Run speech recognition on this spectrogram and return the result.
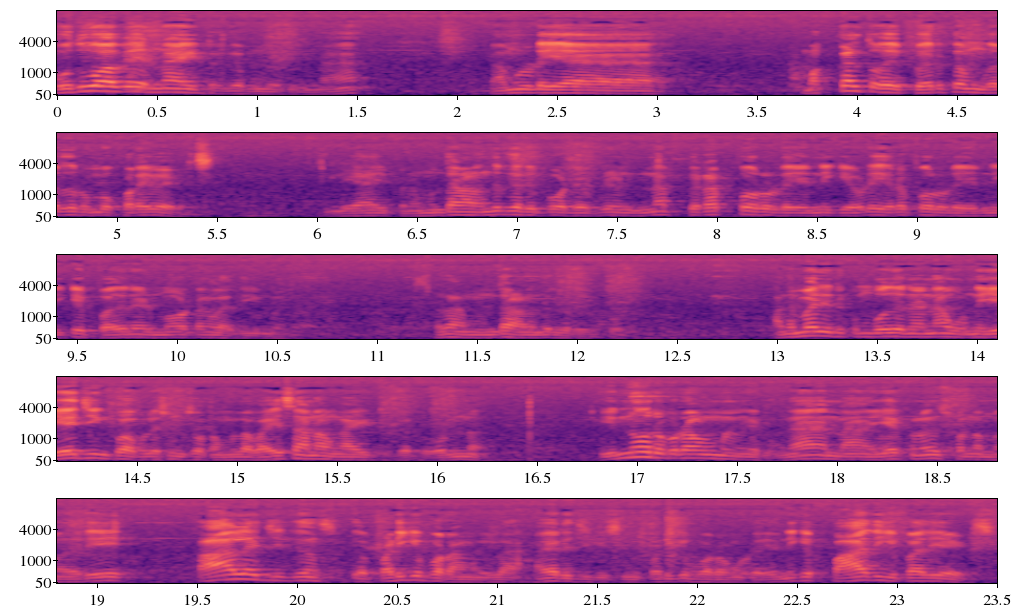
பொதுவாகவே என்ன ஆகிட்டு இருக்கு அப்படின்னு கேட்டிங்கன்னா நம்மளுடைய மக்கள் தொகை பெருக்கம்ங்கிறது ரொம்ப குறைவாயிடுச்சு. இல்லையா? இப்போ முந்தான வந்திருக்க ரிப்போர்ட் எப்படி இருந்துன்னா பிறப்போருடைய எண்ணிக்கையோட இறப்பவருடைய எண்ணிக்கை பதினேழு மாவட்டங்கள் அதிகமாக இருக்குது அதான் முந்தான வந்திருக்க ரிப்போர்ட் அந்த மாதிரி இருக்கும்போது என்னென்னா ஒன்று ஏஜிங் பாப்புலேஷன் சொல்கிறோம்ல வயசானவங்க ஆகிட்டு இருக்கிறது. ஒன்று இன்னொரு ப்ராப்ளம் கேட்டிங்கன்னா நான் ஏற்கனவே சொன்ன மாதிரி காலேஜுக்கு படிக்க போகிறாங்கல்ல ஹையர் எஜுகேஷன் படிக்க போகிறவங்களோட இன்றைக்கி பாதிக்கு பாதி ஆகிடுச்சு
